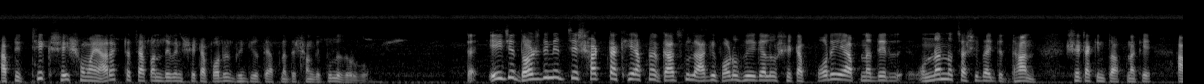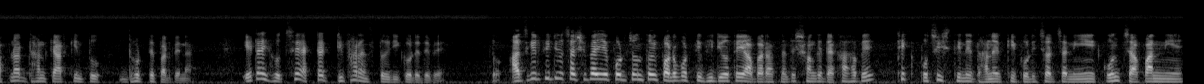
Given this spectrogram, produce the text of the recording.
আপনি ঠিক সেই সময় আর একটা চাপান দেবেন, সেটা পরের ভিডিওতে আপনাদের সঙ্গে তুলে ধরবো। তা এই যে দশ দিনের যে সারটা খেয়ে আপনার গাছগুলো আগে বড় হয়ে গেল, সেটা পরে আপনাদের অন্যান্য চাষি ভাইদের ধান, সেটা কিন্তু আপনাকে, আপনার ধানকে আর কিন্তু ধরতে পারবে না। এটাই হচ্ছে একটা ডিফারেন্স তৈরি করে দেবে। তো আজকের ভিডিও চাষি ভাই, এ পর্যন্তই। পরবর্তী ভিডিওতে আবার আপনাদের সঙ্গে দেখা হবে। ঠিক পঁচিশ দিনে ধানের কি পরিচর্যা নিয়ে, কোন চাপান নিয়ে,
